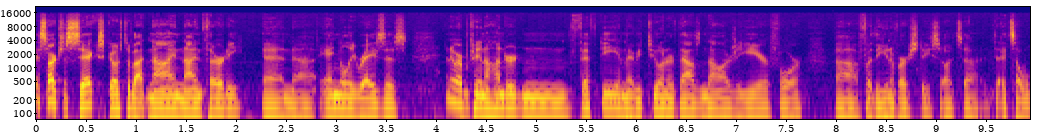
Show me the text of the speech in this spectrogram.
it starts at six, goes to about nine, nine thirty, and uh, annually raises anywhere between one hundred and fifty and maybe two hundred thousand dollars a year for uh, for the university. So it's a it's a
